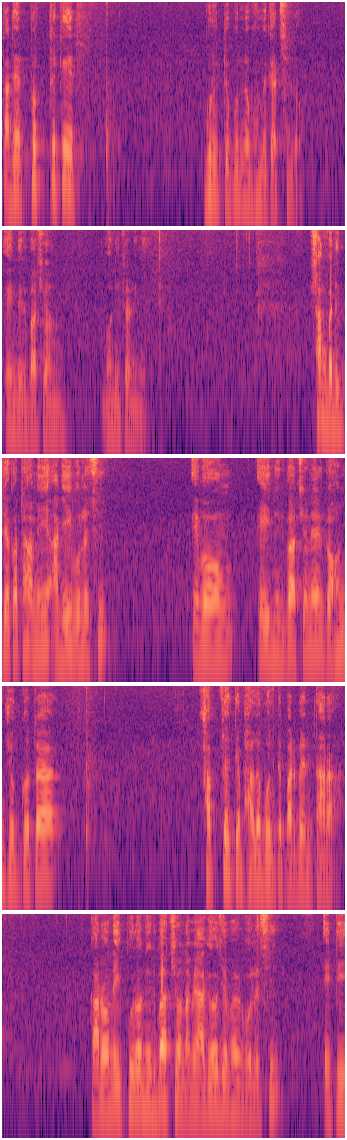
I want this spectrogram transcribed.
তাদের প্রত্যেকের গুরুত্বপূর্ণ ভূমিকা ছিল এই নির্বাচন মনিটরিংয়ে সাংবাদিকদের কথা আমি আগেই বলেছি, এবং এই নির্বাচনের গ্রহণযোগ্যতা সবচাইতে ভালো বলতে পারবেন তারা। কারণ এই পুরো নির্বাচন আমি আগেও যেভাবে বলেছি, এটি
